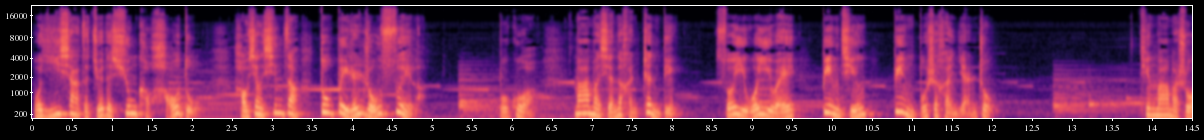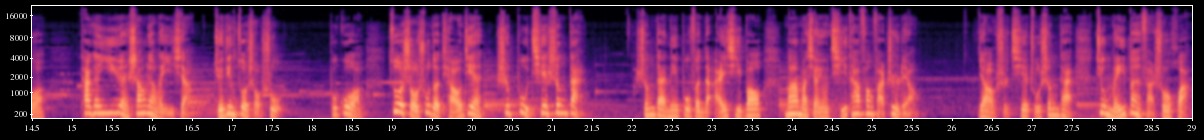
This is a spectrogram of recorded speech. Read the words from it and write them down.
我一下子觉得胸口好堵，好像心脏都被人揉碎了。不过。妈妈显得很镇定，所以我以为病情并不是很严重。听妈妈说，她跟医院商量了一下，决定做手术。不过做手术的条件是不切声带，声带那部分的癌细胞，妈妈想用其他方法治疗。要是切除声带，就没办法说话。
